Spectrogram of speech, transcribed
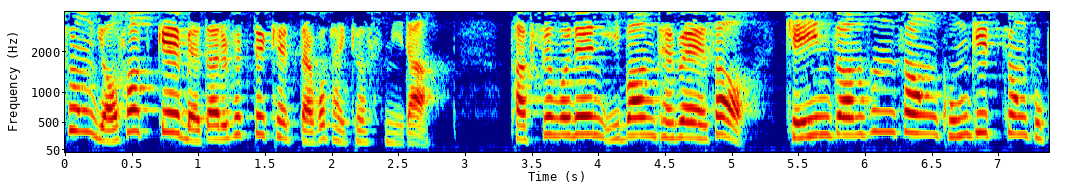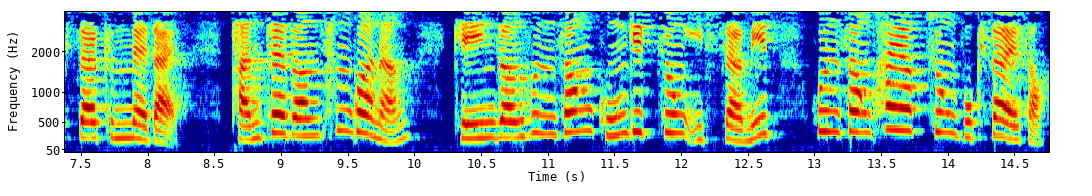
총 6개 메달을 획득했다고 밝혔습니다. 박승우는 이번 대회에서 개인전 혼성 공기총 복사 금메달, 단체전 3관왕, 개인전 혼성 공기총 입사 및 혼성 화약총 복사에서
